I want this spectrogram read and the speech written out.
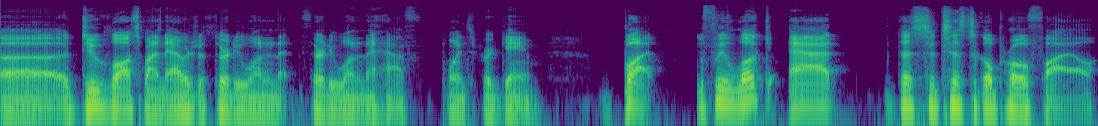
Uh, Duke lost by an average of 31 and 31 and a half points per game. But if we look at the statistical profile,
